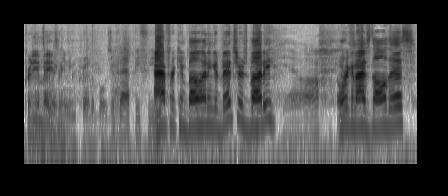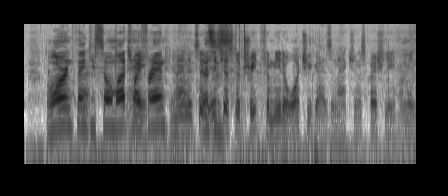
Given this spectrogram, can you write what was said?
Pretty Freaking amazing. incredible, guys. Happy feet. African bow hunting adventures, buddy. Yeah. Organized all this. Lauren, thank you so much, my friend. Man, it's a, This it's is- just a treat for me to watch you guys in action, especially. I mean,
